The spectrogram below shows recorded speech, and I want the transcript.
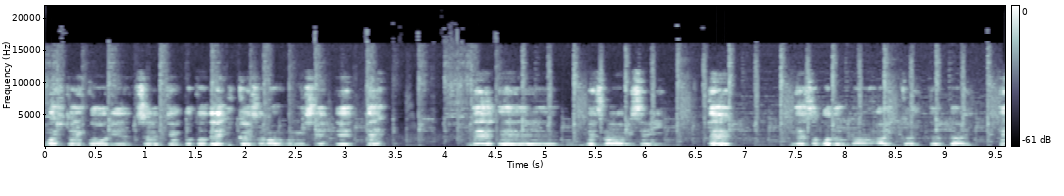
もう一人合流するということで一回そのお店出てで、えー別のお店行ってでそこで何杯かいただいて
